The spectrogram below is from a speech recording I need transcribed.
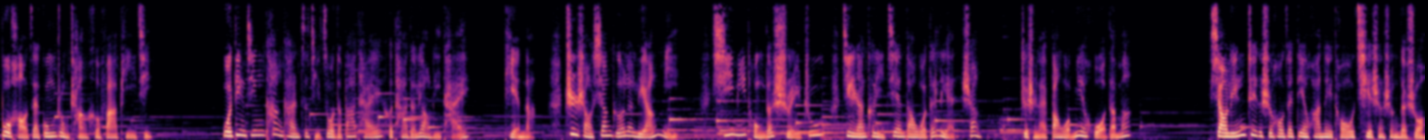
不好在公众场合发脾气。我定睛看看自己坐的吧台和他的料理台，天哪，至少相隔了两米。洗米桶的水珠竟然可以溅到我的脸上，这是来帮我灭火的吗？小玲这个时候在电话那头怯生生地说：“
